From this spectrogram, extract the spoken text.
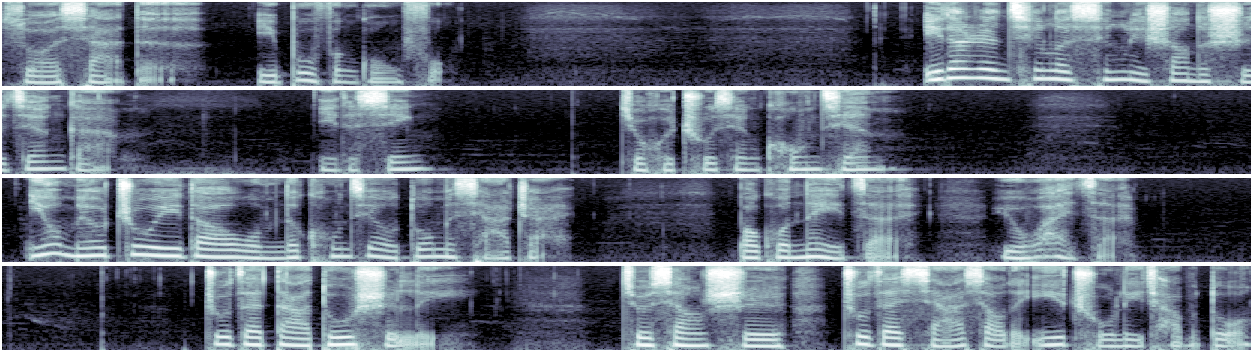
所要下的一部分功夫。一旦认清了心理上的时间感，你的心就会出现空间。你有没有注意到我们的空间有多么狭窄？包括内在与外在。住在大都市里，就像是住在狭小的衣橱里差不多。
